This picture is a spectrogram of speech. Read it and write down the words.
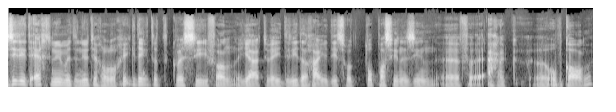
ziet dit echt nu met de nieuwe technologie. Ik denk dat de kwestie van jaar, twee, drie, dan ga je dit soort toepassingen zien eh, ver- eigenlijk eh, opkomen.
